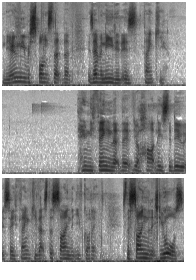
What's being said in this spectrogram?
And the only response that, that is ever needed is thank you. The only thing that, that your heart needs to do is say thank you. That's the sign that you've got it. It's the sign that it's yours.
